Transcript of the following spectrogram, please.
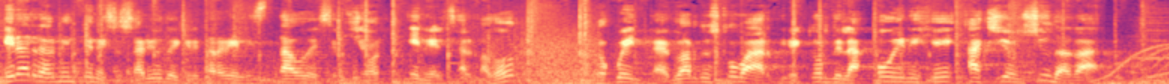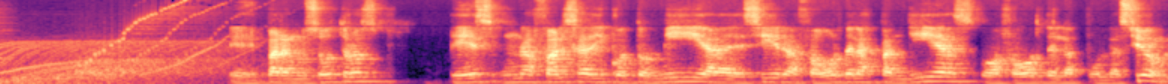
¿Era realmente necesario decretar el estado de excepción en El Salvador? Lo cuenta Eduardo Escobar, director de la ONG Acción Ciudadana. Eh, para nosotros es una falsa dicotomía, decir a favor de las pandillas o a favor de la población.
